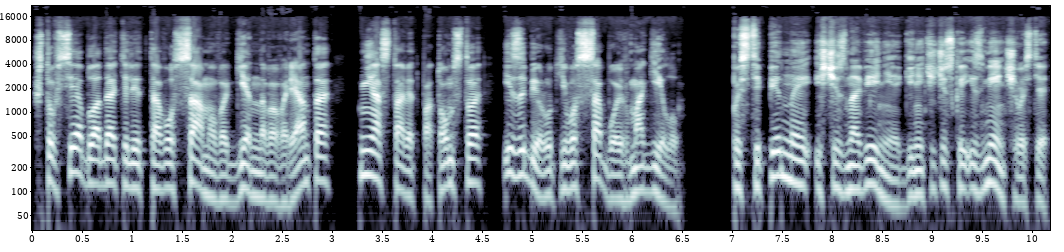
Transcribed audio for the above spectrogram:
что все обладатели того самого генного варианта не оставят потомства и заберут его с собой в могилу. Постепенное исчезновение генетической изменчивости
